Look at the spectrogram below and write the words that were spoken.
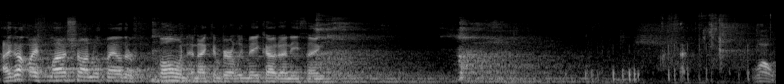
I got my flash on with my other phone and I can barely make out anything. Whoa.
